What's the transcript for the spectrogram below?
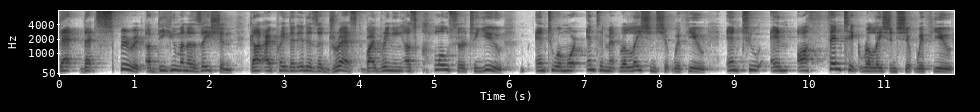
That, that spirit of dehumanization, God, I pray that it is addressed by bringing us closer to you, into a more intimate relationship with you, into an authentic relationship with you,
